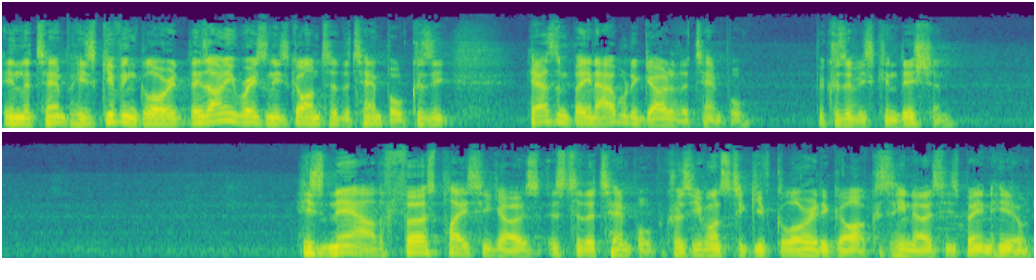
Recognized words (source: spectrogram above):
in the temple. He's giving glory. There's only reason he's gone to the temple because he, he hasn't been able to go to the temple because of his condition. He's now, the first place he goes is to the temple because he wants to give glory to God because he knows he's been healed.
